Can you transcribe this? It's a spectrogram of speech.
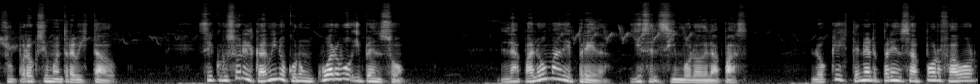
su próximo entrevistado. Se cruzó en el camino con un cuervo y pensó, la paloma depreda y es el símbolo de la paz lo que es tener prensa, por favor,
